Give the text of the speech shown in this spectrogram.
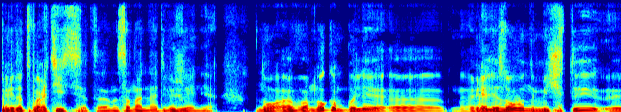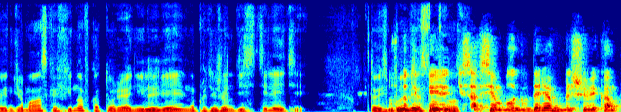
предотвратить это национальное движение но э, во многом были э, реализованы мечты э, германских финнов, которые они лелеяли на протяжении десятилетий. То есть ну, были созданы... не совсем благодаря большевикам.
